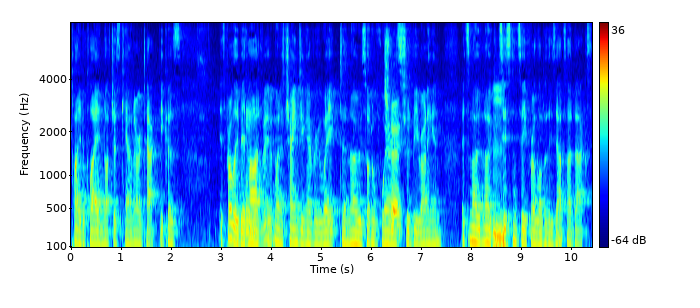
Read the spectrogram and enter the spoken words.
play to play and not just counter attack, because it's probably a bit Mm. hard when it's changing every week to know sort of where True. it should be running. And it's no no consistency for a lot of these outside backs.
